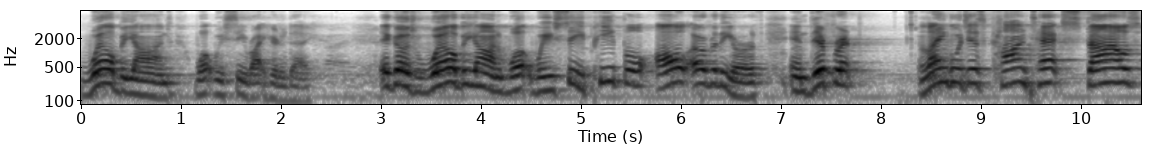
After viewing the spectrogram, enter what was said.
well beyond what we see right here today. It goes well beyond what we see. People all over the earth in different languages, contexts, styles,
